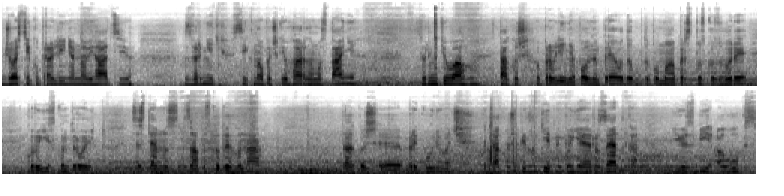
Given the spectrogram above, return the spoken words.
джойстик управлінням навігацією. Зверніть всі кнопочки в гарному стані. Зверніть увагу. Також управління повним приводом, допомога при спуску з гори, круїз контроль, система запуску двигуна, також е, прикурювач, також в підлокітнику є розетка, USB, AUX,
